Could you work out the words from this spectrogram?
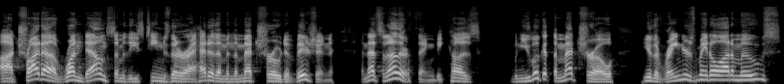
uh, try to run down some of these teams that are ahead of them in the Metro division. And that's another thing because when you look at the Metro, you know, the Rangers made a lot of moves.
